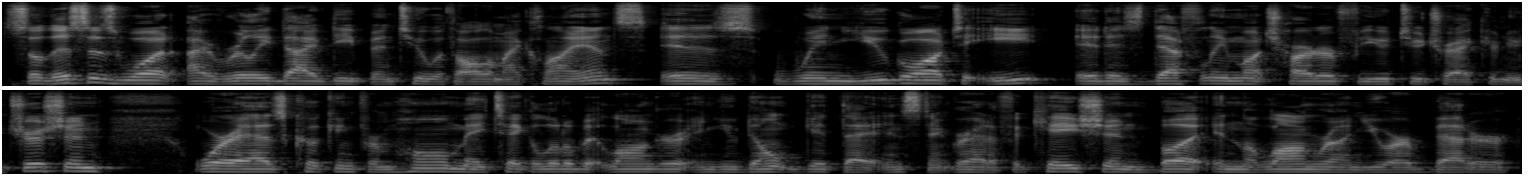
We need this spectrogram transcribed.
So this is what I really dive deep into with all of my clients is when you go out to eat, it is definitely much harder for you to track your nutrition Whereas cooking from home may take a little bit longer and you don't get that instant gratification, but in the long run, you are better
